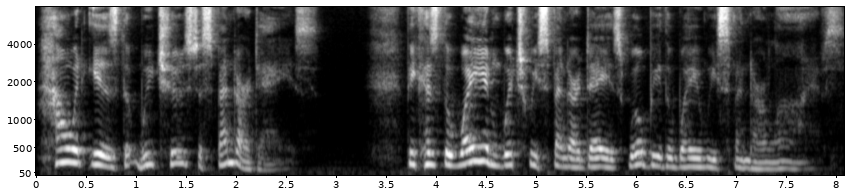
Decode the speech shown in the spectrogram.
how it is that we choose to spend our days. Because the way in which we spend our days will be the way we spend our lives.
